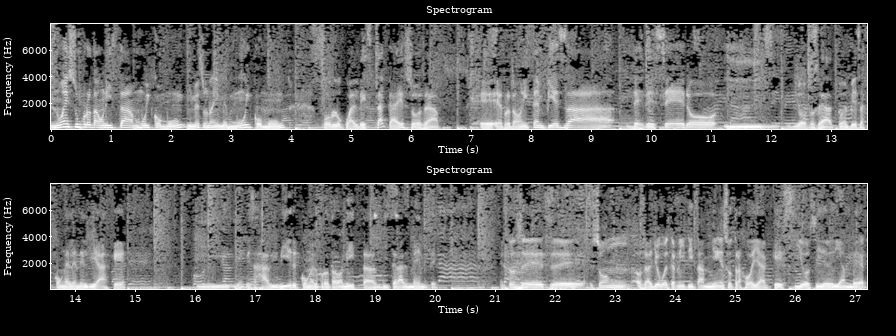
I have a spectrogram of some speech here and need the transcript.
no es un protagonista muy común y no es un anime muy común, por lo cual destaca eso, o sea, eh, el protagonista empieza desde cero y Dios, o sea, tú empiezas con él en el viaje y, y empiezas a vivir con el protagonista, literalmente. Entonces, eh, son, o sea, Joe Eternity también es otra joya que sí o sí deberían ver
